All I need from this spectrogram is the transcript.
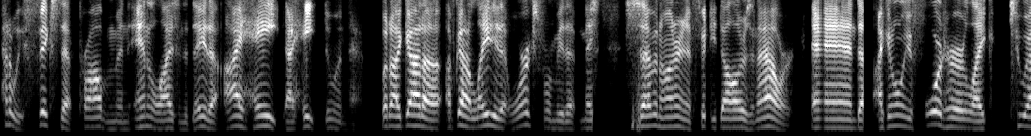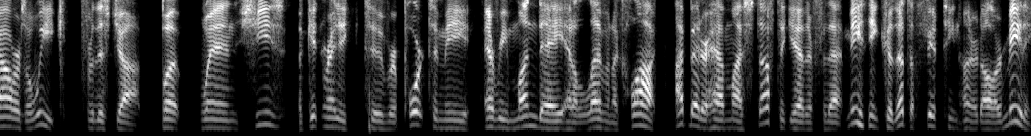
how do we fix that problem and analyzing the data? I hate i hate doing that. But I got a I've got a lady that works for me that makes seven hundred and fifty dollars an hour, and uh, I can only afford her like two hours a week for this job. But when she's getting ready to report to me every Monday at 11 o'clock, I better have my stuff together for that meeting because that's a $1,500 meeting.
